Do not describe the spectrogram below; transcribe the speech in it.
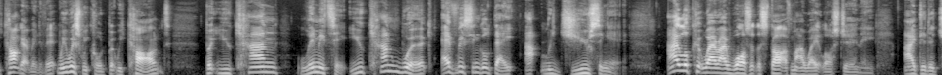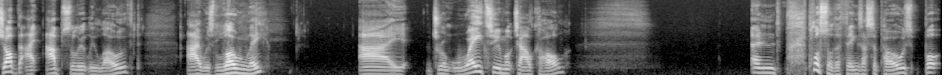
you can't get rid of it. We wish we could, but we can't. But you can limit it. You can work every single day at reducing it. I look at where I was at the start of my weight loss journey. I did a job that I absolutely loathed. I was lonely. I drunk way too much alcohol. And plus other things, I suppose. But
